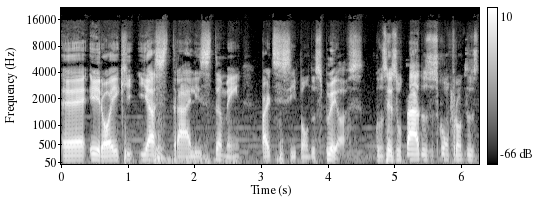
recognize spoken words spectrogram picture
é, Heroic e Astralis também participam dos playoffs. Com os resultados dos confrontos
